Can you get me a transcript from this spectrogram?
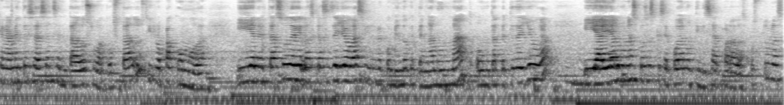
generalmente se hacen sentados o acostados y ropa cómoda. Y en el caso de las clases de yoga sí les recomiendo que tengan un mat o un tapete de yoga y hay algunas cosas que se pueden utilizar para las posturas,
